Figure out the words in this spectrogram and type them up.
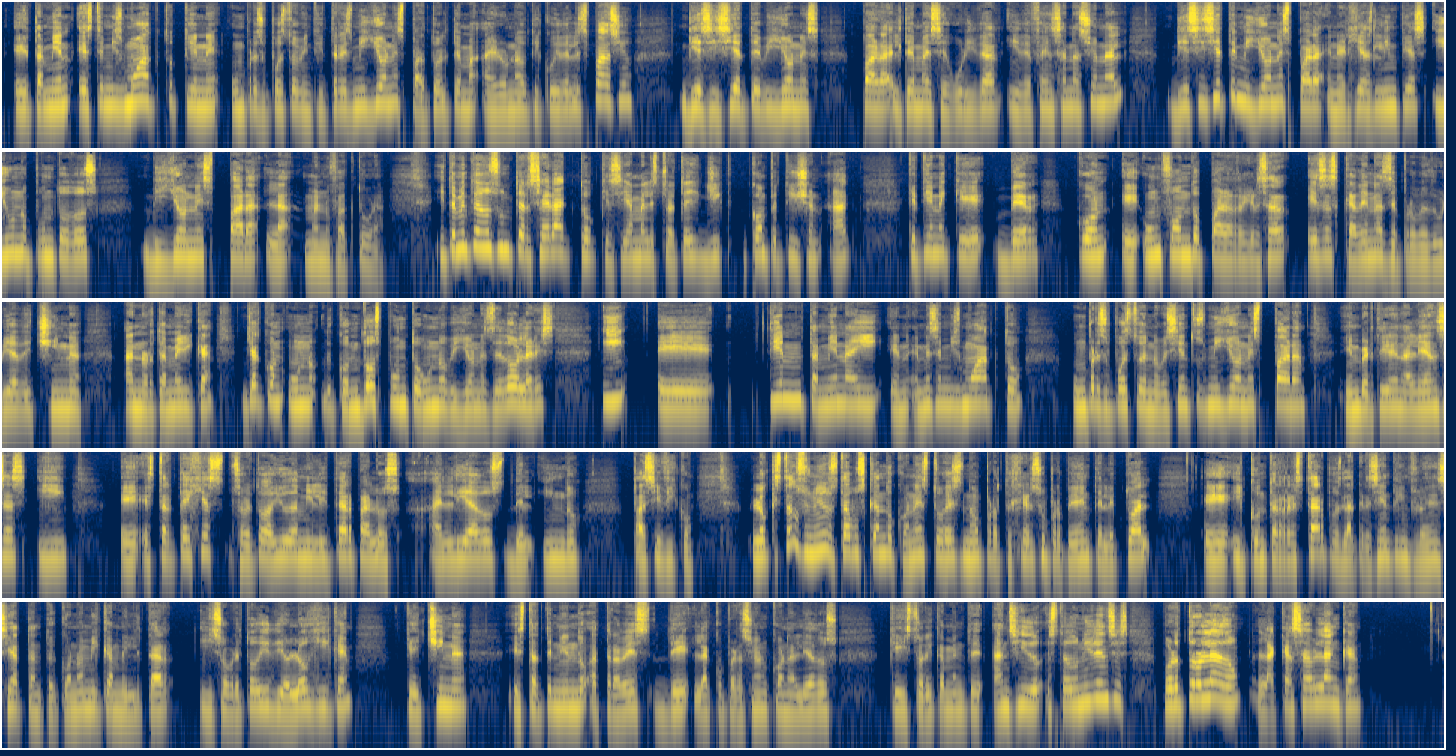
Eh, también este mismo acto tiene un presupuesto de 23 millones para todo el tema aeronáutico y del espacio, 17 billones para el tema de seguridad y defensa nacional, 17 millones para energías limpias y 1.2 billones para la manufactura. Y también tenemos un tercer acto que se llama el Strategic Competition Act, que tiene que ver con eh, un fondo para regresar esas cadenas de proveeduría de China a Norteamérica, ya con, con 2.1 billones de dólares. Y eh, tienen también ahí, en, ese mismo acto, un presupuesto de 900 millones para invertir en alianzas y eh, estrategias, sobre todo ayuda militar para los aliados del Indo. Pacífico. Lo que Estados Unidos está buscando con esto es no proteger su propiedad intelectual y contrarrestar pues la creciente influencia tanto económica, militar y sobre todo ideológica que China está teniendo a través de la cooperación con aliados que históricamente han sido estadounidenses. Por otro lado, la Casa Blanca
